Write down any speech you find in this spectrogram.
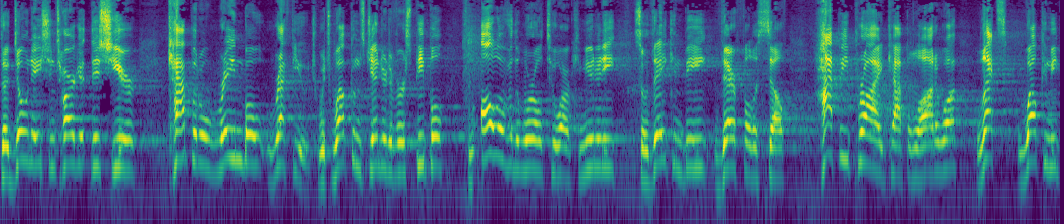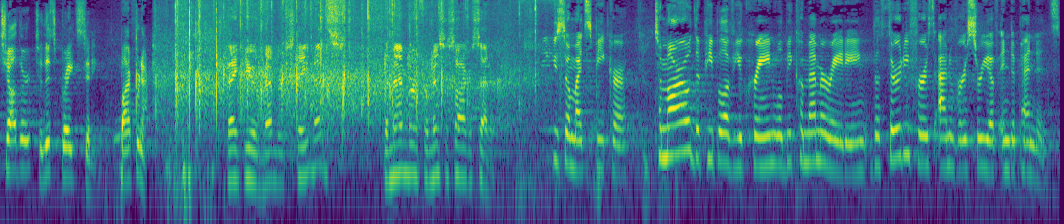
the donation target this year Capital Rainbow Refuge, which welcomes gender-diverse people from all over the world to our community so they can be their fullest self. Happy Pride, Capital Ottawa. Let's welcome each other to this great city. Bye for now. Thank you. Member statements. The member for Mississauga Centre. Thank you so much, Speaker. Tomorrow, the people of Ukraine will be commemorating the 31st anniversary of independence.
